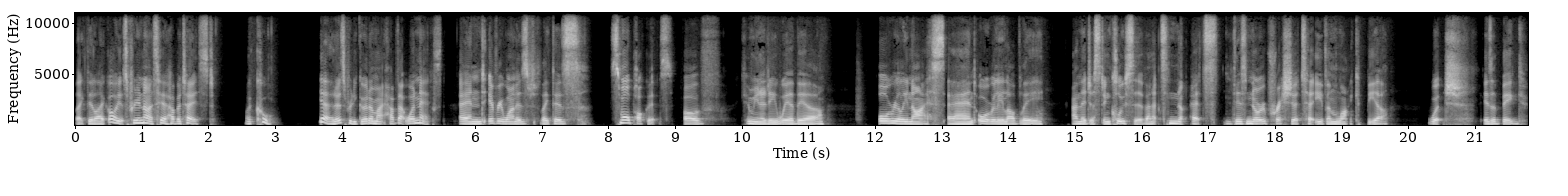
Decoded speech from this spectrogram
Like they're like, oh, it's pretty nice. Here, have a taste. I'm like, cool. Yeah, it is pretty good. I might have that one next. And everyone is like, there's small pockets of community where they're all really nice and all really lovely and they're just inclusive and it's no it's there's no pressure to even like beer which is a big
